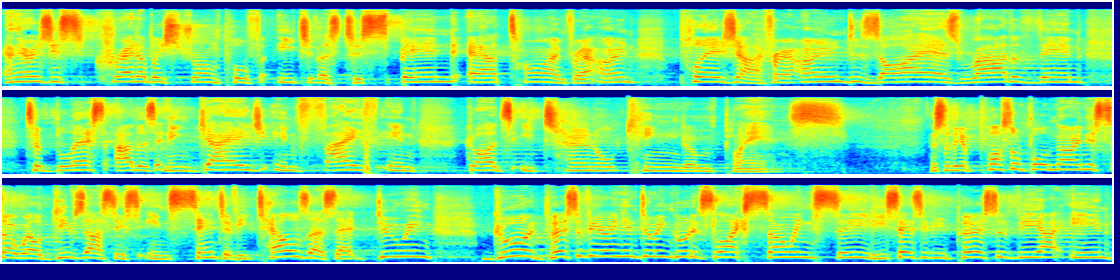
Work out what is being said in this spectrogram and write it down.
And there is this incredibly strong pull for each of us to spend our time for our own pleasure, for our own desires, rather than to bless others and engage in faith in God's eternal kingdom plans. And so the Apostle Paul, knowing this so well, gives us this incentive. He tells us that doing good, persevering in doing good, it's like sowing seed. He says, if you persevere in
